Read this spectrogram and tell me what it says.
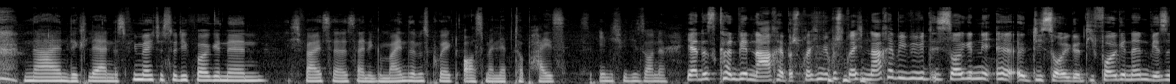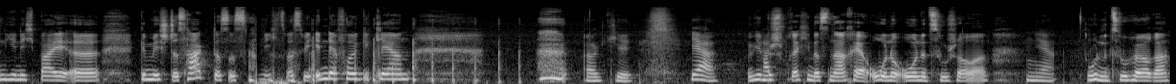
Nein, wir klären das. Wie möchtest du die Folge nennen? Ich weiß ja, es ist ein gemeinsames Projekt. Oh, ist mein Laptop heiß. Ähnlich wie die Sonne. Ja, das können wir nachher besprechen. Wir besprechen nachher, wie wir die Folge, äh, die Folge, die Folge nennen. Wir sind hier nicht bei äh, gemischtes Hack. Das ist nichts, was wir in der Folge klären. Okay. Ja. Wir Hast besprechen das nachher ohne, ohne Zuschauer. Ja. Ohne Zuhörer.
